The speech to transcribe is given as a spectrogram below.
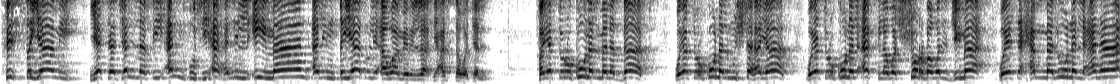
في الصيام يتجلى في أنفس أهل الإيمان الانقياد لأوامر الله عز وجل فيتركون الملذات ويتركون المشتهيات ويتركون الأكل والشرب والجماع ويتحملون العناء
